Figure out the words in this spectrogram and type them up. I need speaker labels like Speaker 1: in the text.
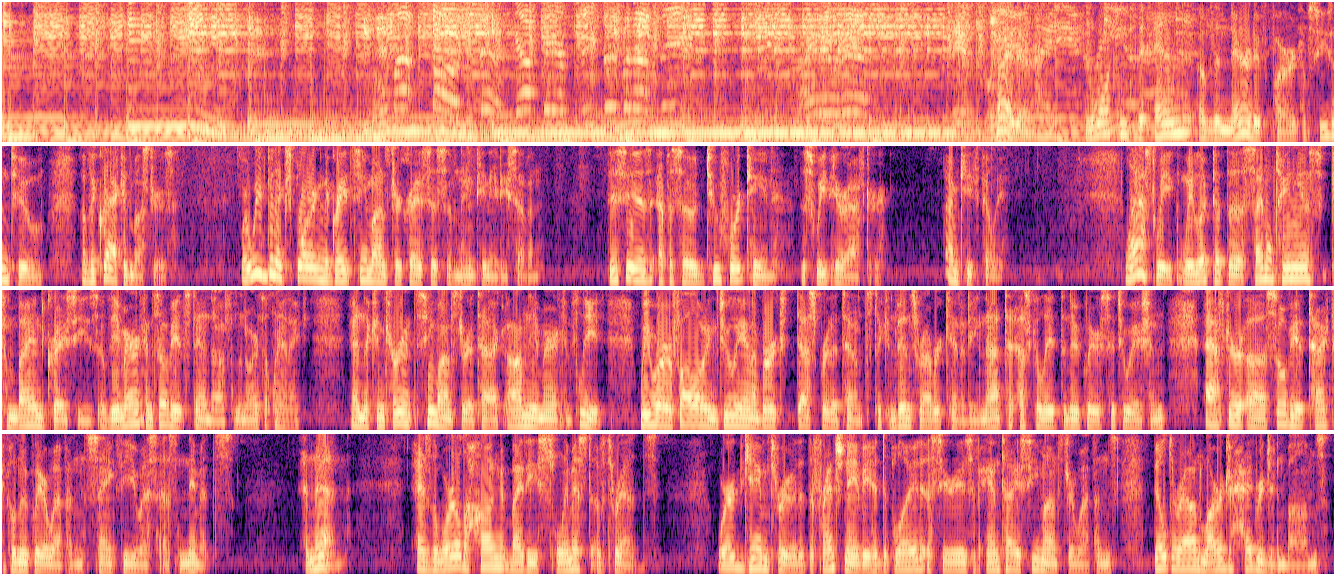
Speaker 1: Hi there, and welcome to the end of the narrative part of season two of the Kraken Busters, where we've been exploring the great sea monster crisis of 1987. This is episode 214, The Sweet Hereafter. I'm Keith Pilley. Last week, we looked at the simultaneous combined crises of the American Soviet standoff in the North Atlantic and the concurrent sea monster attack on the American fleet. We were following Juliana Burke's desperate attempts to convince Robert Kennedy not to escalate the nuclear situation after a Soviet tactical nuclear weapon sank the USS Nimitz. And then, as the world hung by the slimmest of threads, word came through that the French Navy had deployed a series of anti sea monster weapons built around large hydrogen bombs,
